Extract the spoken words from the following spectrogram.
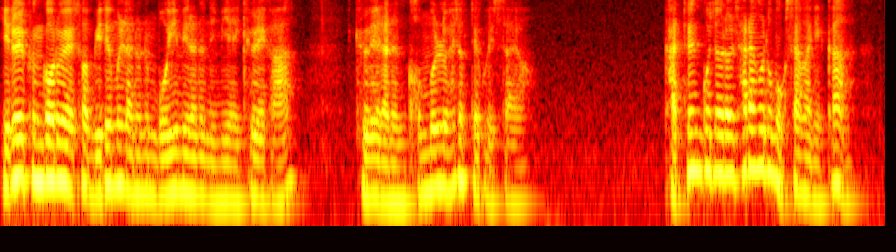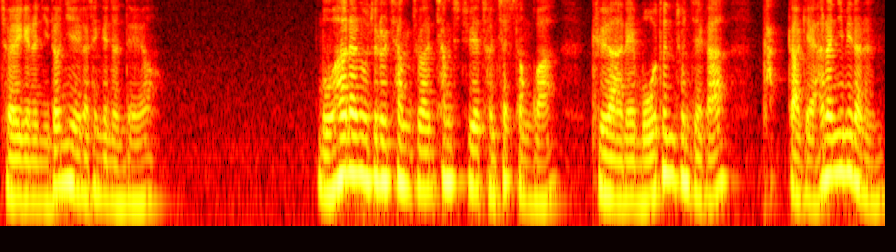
이를 근거로 해서 믿음을 나누는 모임이라는 의미의 교회가 교회라는 건물로 해석되고 있어요. 같은 구절을 사랑으로 묵상하니까 저에게는 이런 이해가 생겼는데요. 무한한 우주를 창조한 창조주의 전체성과 그 안의 모든 존재가 각각의 하나님이라는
